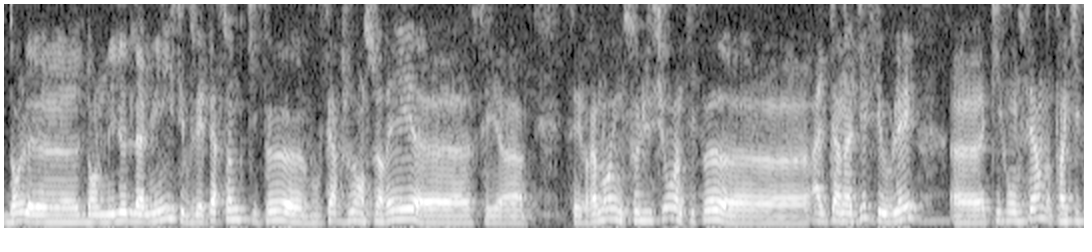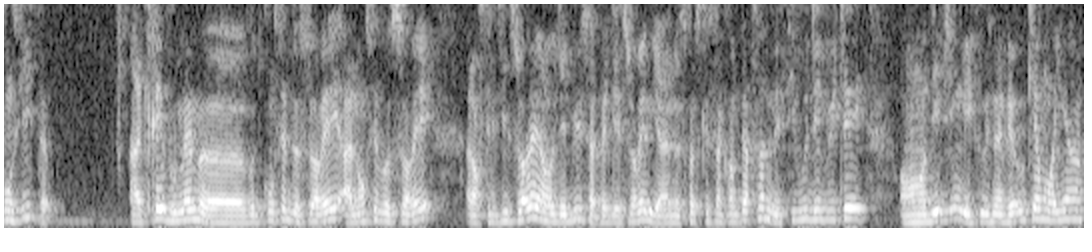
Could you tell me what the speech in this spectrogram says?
dans le, dans le milieu de la nuit, si vous avez personne qui peut euh, vous faire jouer en soirée, euh, c'est vraiment une solution un petit peu alternative, si vous voulez, qui, concerne, qui consiste à créer vous-même votre concept de soirée, à lancer vos soirées. Alors c'est une petite soirée, hein, au début ça peut être des soirées où il y a ne serait-ce que 50 personnes, mais si vous débutez en DJing et que vous n'avez aucun moyen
